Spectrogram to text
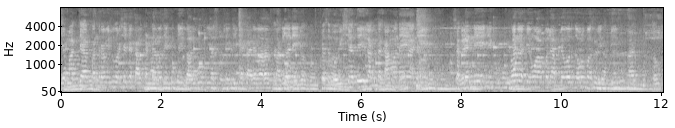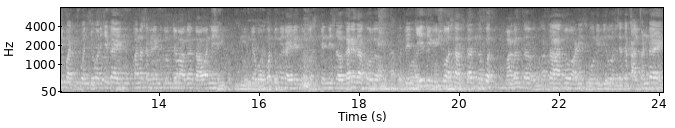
या मागच्या पंधरा वीस वर्षाच्या कालखंडामध्ये कुठेही गालबोट या सोसायटीच्या कार्यभारात लागलं नाही तसं भविष्यातही लागता कामा नये आणि सगळ्यांनी एक मुखानं जेव्हा आपल्या आपल्यावर जवळपास चौथी पाचवी पंचवार्षिक आहे मुखानं सगळ्यांनी तुमच्या मागं गावांनी तुमच्याबरोबर तुम्ही राहिले तुमचं त्यांनी सहकार्य दाखवलं. तर त्यांचीही ती विश्वासार्हता जपत मागालचा आता हा जो अडीच दोन तीन वर्षाचा कालखंड आहे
